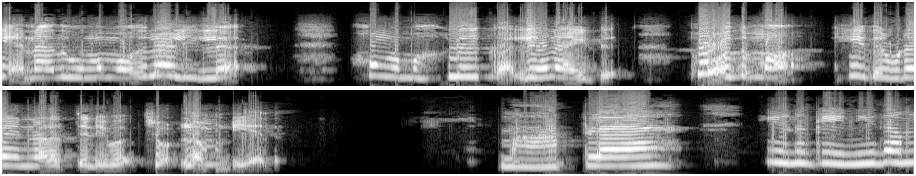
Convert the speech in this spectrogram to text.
ஏன்னா அது உங்க முதலாளி இல்ல. உங்க மகளுக்கு கல்யாணம் ஆயிட்டு போதுமா? இதை விட என்னால தெளிவா சொல்ல முடியாது. மாப்பிள எனக்கு இனிதான்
